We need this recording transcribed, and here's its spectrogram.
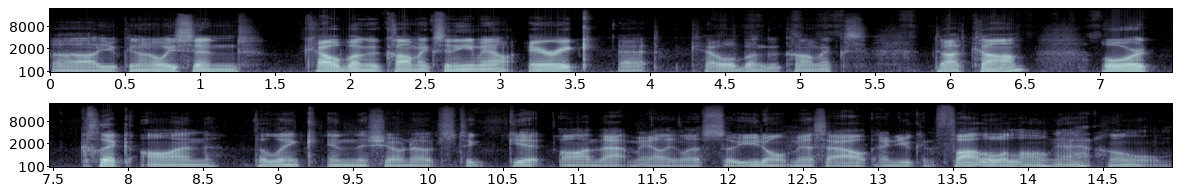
uh, you can always send Cowabunga Comics an email, Eric at cowabungacomics.com, or click on the link in the show notes to get on that mailing list so you don't miss out and you can follow along at home.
